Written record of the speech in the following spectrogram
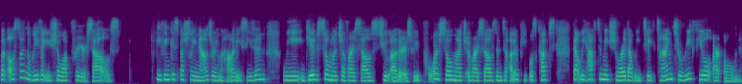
but also in the way that you show up for yourselves. I think, especially now during the holiday season, we give so much of ourselves to others. We pour so much of ourselves into other people's cups that we have to make sure that we take time to refuel our own.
